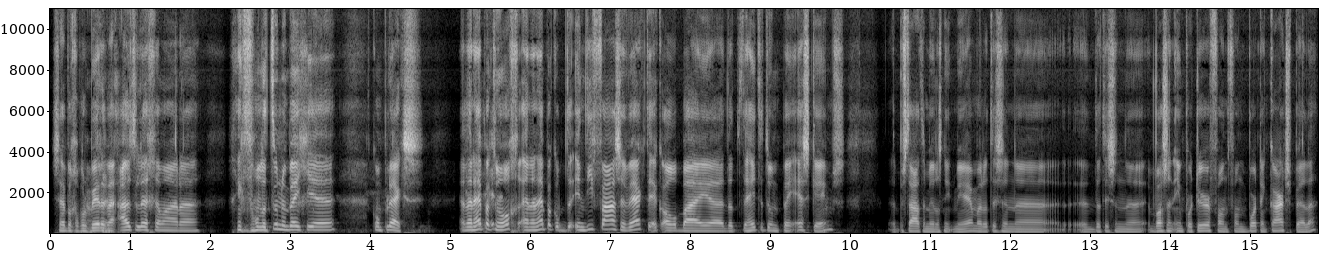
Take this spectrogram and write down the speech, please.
ze hebben geprobeerd het vet. mij uit te leggen, maar ik vond het toen een beetje eh, complex. En dan heb ik nog, en dan heb ik op de, in die fase werkte ik al bij, eh, dat heette toen PS Games. Het bestaat inmiddels niet meer, maar dat is een, eh, dat is een, was een importeur van, van bord- en kaartspellen.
